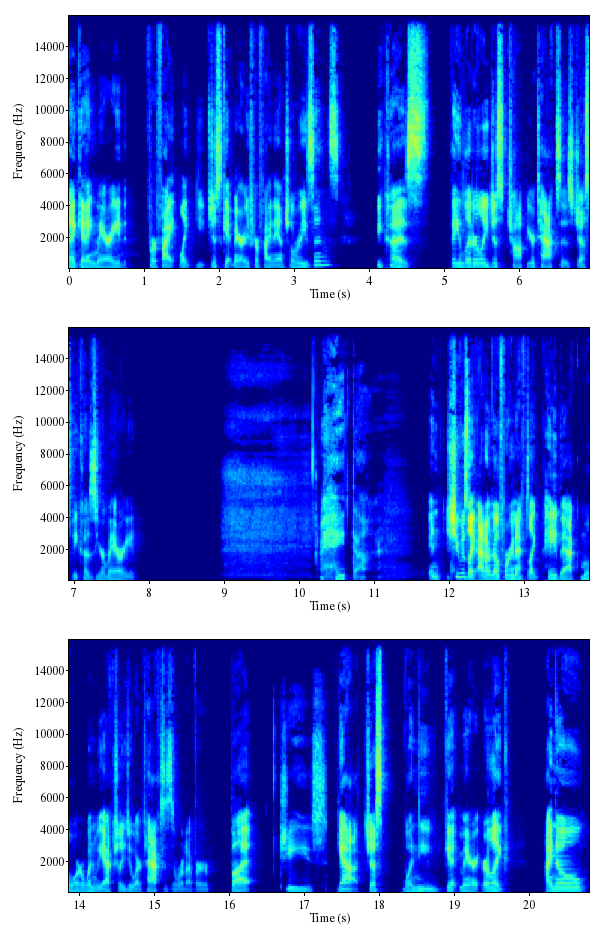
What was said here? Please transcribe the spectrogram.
that getting married for fight like you just get married for financial reasons because they literally just chop your taxes just because you're married. I hate that. And she was like, I don't know if we're gonna have to like pay back more when we actually do our taxes or whatever. But Jeez. yeah, just when you get married or like I know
